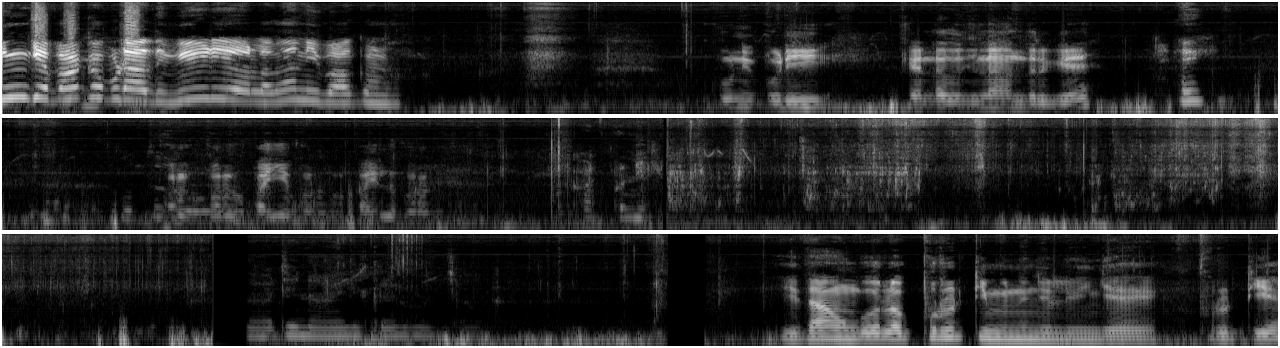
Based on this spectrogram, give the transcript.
இங்கே பார்க்கக்கூடாது வீடியோவில் தான் நீ பார்க்கணும். கூனிப்பொடி கெண்டை குஞ்சுலாம் வந்திருக்கு. பைய பிறகு பையில் பிறகு கட் பண்ணி. நாட்டி நாயில் கிழமை இதான் உங்கள் ஊரில் புருட்டி மீன் சொல்லுவீங்க. புருட்டியா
